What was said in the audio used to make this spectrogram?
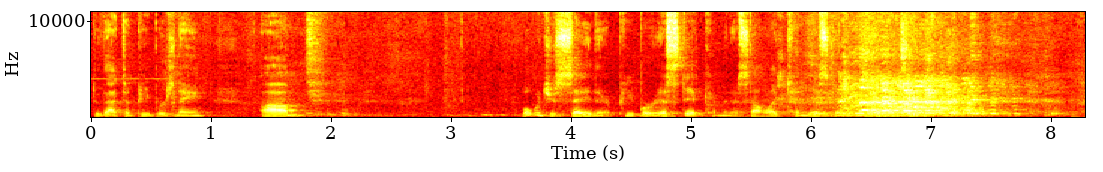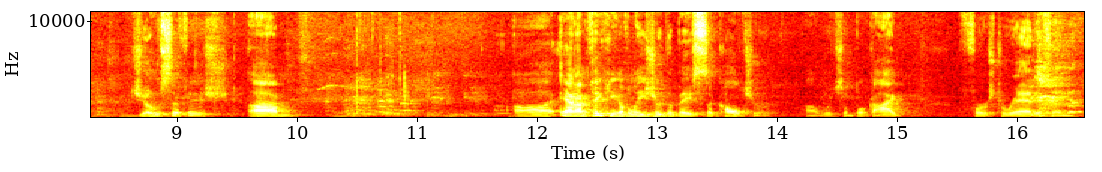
do that to Pieper's name. Um, what would you say there? Peeperistic? I mean, it's not like Thomistic. Josephish. Um, uh, and I'm thinking of Leisure, the Basis of Culture, uh, which is a book I first read as a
